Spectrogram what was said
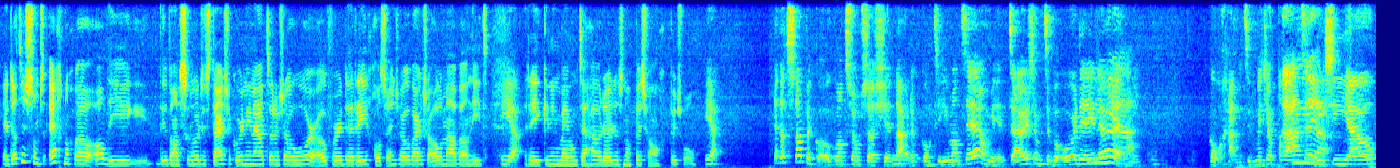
Ja, dat is soms echt nog wel al die, die als ik de stagecoördinator zo hoor over de regels en zo, waar ze allemaal wel niet Ja, rekening mee moeten houden. Dat is nog best wel een gepuzzel. ja. En dat snap ik ook, want soms als je, nou, dan komt er iemand hè, om je thuis om te beoordelen. Ja. En kom- we gaan natuurlijk met jou praten en Ja. die zien jou.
